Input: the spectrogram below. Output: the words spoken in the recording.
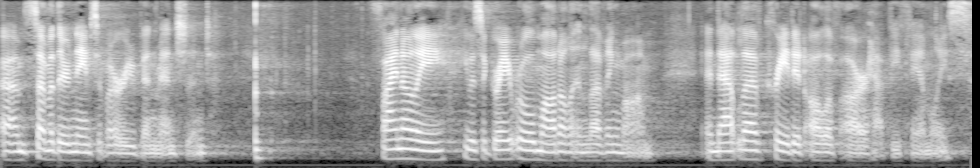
Um, some of their names have already been mentioned. Finally, he was a great role model and loving mom, and that love created all of our happy families.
